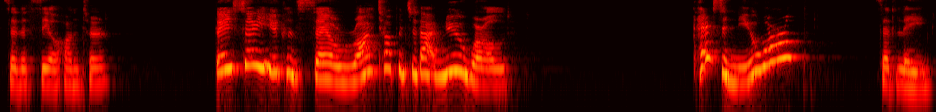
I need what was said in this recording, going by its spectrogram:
said the seal hunter. They say you can sail right up into that new world. There's a new world? said Lee.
